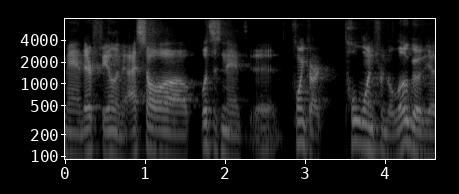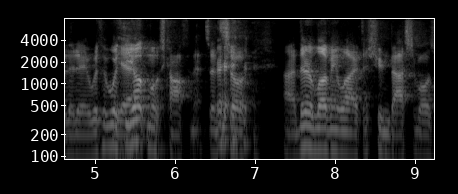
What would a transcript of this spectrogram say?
man, they're feeling it. I saw, uh, what's his name? Uh, point guard pull one from the logo the other day with, with yeah. the utmost confidence. And so uh, they're loving life. They're shooting basketballs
